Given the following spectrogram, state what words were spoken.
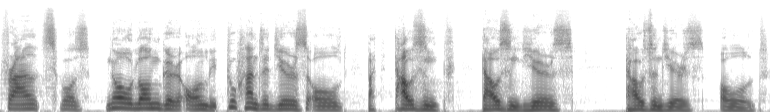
France was no longer only 200 years old, but 1,000, 1,000 years, 1,000 years old.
